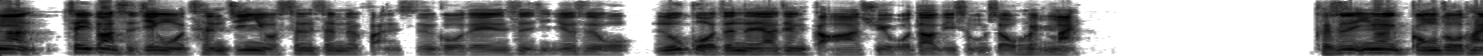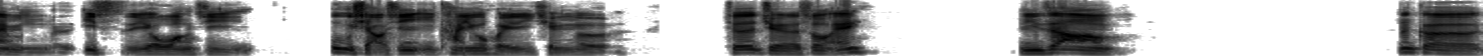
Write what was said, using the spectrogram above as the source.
那这一段时间，我曾经有深深的反思过这件事情，就是我如果真的要这样搞下去，我到底什么时候会卖？可是因为工作太忙了，一时又忘记，不小心一看又回一千二，就是觉得说，哎，你知道那个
